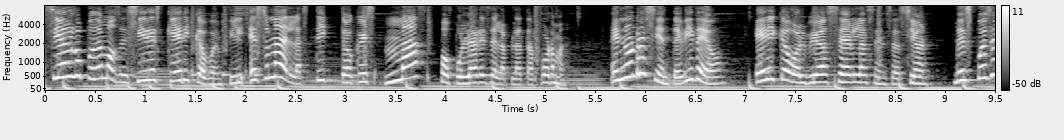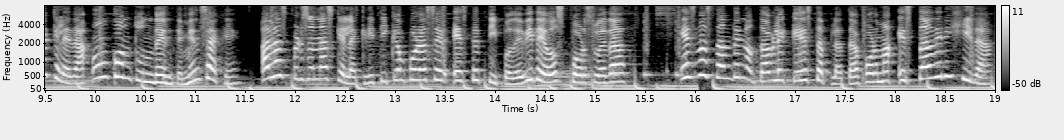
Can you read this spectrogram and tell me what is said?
Si algo podemos decir es que Erika Buenfil es una de las TikTokers más populares de la plataforma. En un reciente video, Erika volvió a ser la sensación, después de que le da un contundente mensaje a las personas que la critican por hacer este tipo de videos por su edad. Es bastante notable que esta plataforma está dirigida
